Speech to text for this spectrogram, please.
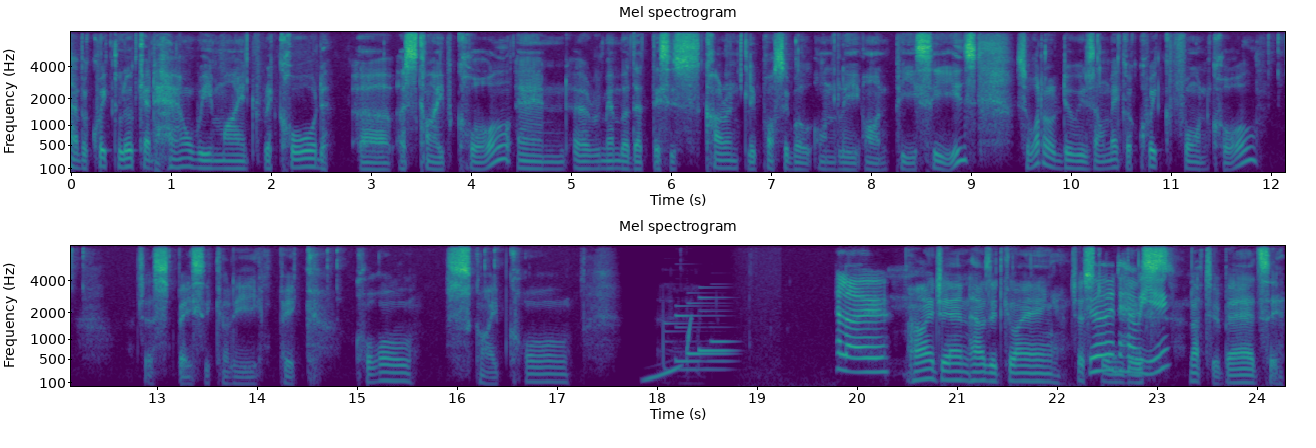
have a quick look at how we might record uh, a Skype call and uh, remember that this is currently possible only on PCs. So what I'll do is I'll make a quick phone call. Just basically pick call, Skype call. Hi Jen, how's it going? Just Good, how this. are you? Not too bad. See,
